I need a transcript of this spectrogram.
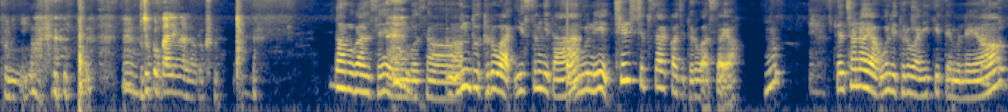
본인이 무조건 빨리 날라고 그러고 나무관세 무선 운도 들어와 있습니다. 운이 70살까지 들어왔어요. 응? 네. 괜찮아요. 운이 들어와 있기 때문에요.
